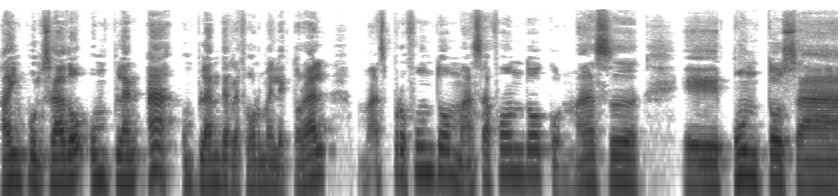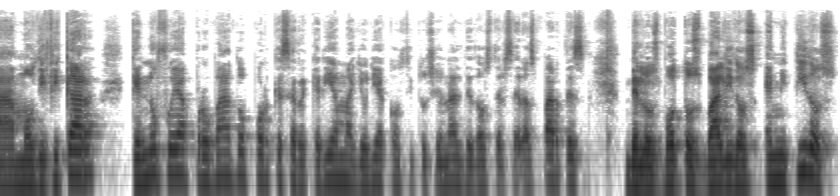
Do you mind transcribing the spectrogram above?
ha impulsado un plan A, un plan de reforma electoral más profundo, más a fondo, con más eh, puntos a modificar, que no fue aprobado porque se requería mayoría constitucional de dos terceras partes de los votos válidos emitidos.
